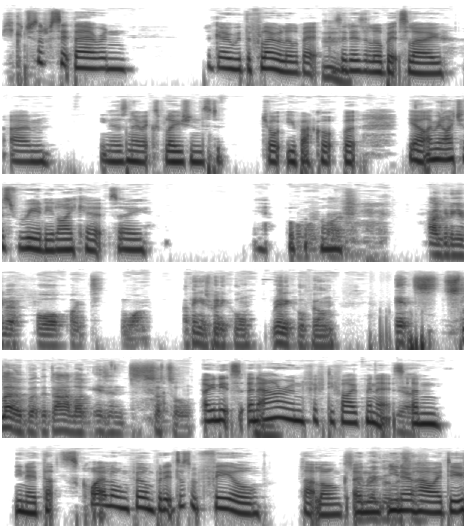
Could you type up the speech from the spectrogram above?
you can just sort of sit there and go with the flow a little bit because it is a little bit slow. Um, you know, there's no explosions to jolt you back up. But yeah, I mean, I just really like it. So, yeah, 4.5. I'm going to give it a 4.1. I think it's really cool. Really cool film. It's slow, but the dialogue isn't subtle. I mean, it's an hour and 55 minutes, Yeah. and, you know, that's quite a long film, but it doesn't feel that long. So and regular you know how I do.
